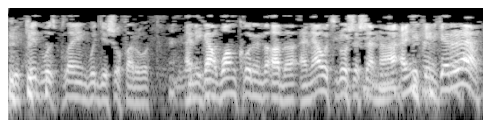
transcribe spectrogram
Your kid was playing with your shofarot, and he got one cord in the other, and now it's Rosh Hashanah, and you can't get it out.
